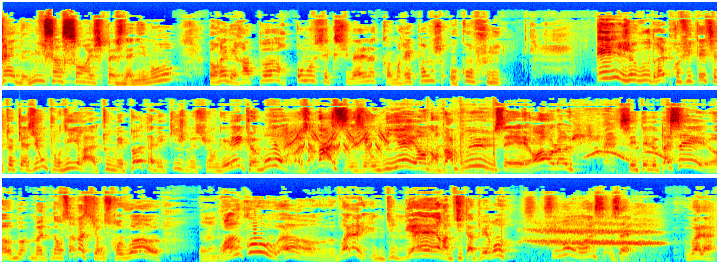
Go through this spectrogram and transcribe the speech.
près de 1500 espèces d'animaux auraient des rapports homosexuels comme réponse au conflit. Et je voudrais profiter de cette occasion pour dire à tous mes potes avec qui je me suis engueulé que bon, ça va, c'est oublié, on n'en parle plus, c'est oh là, c'était le passé. Oh, maintenant ça va, si on se revoit, euh, on boit un coup, hein, voilà, une petite bière, un petit apéro, c'est bon, hein, voilà.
